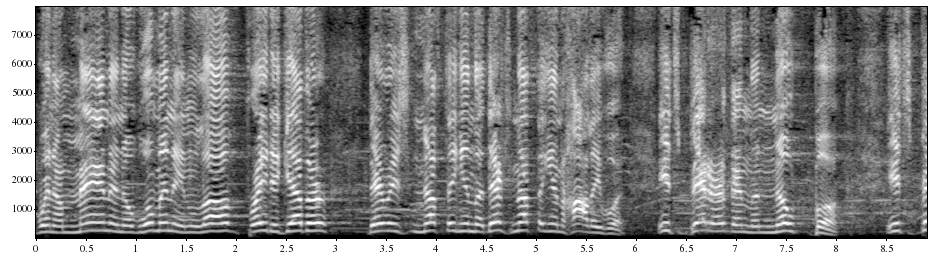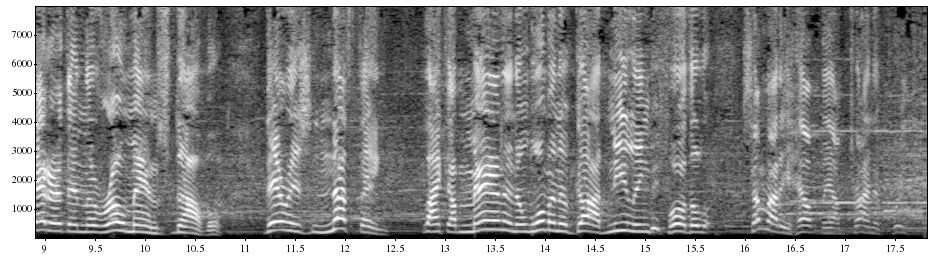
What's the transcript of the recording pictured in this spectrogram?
When a man and a woman in love pray together, there is nothing in the there's nothing in Hollywood. It's better than the notebook. It's better than the romance novel. There is nothing like a man and a woman of God kneeling before the Lord. Somebody help me. I'm trying to preach.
